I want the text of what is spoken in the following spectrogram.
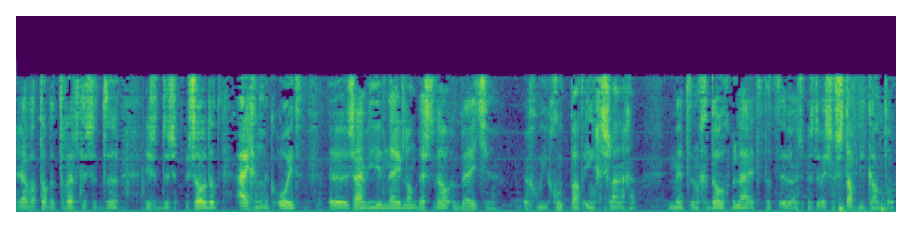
Ja, wat dat betreft is het, eh, is het dus zo dat eigenlijk ooit eh, zijn we hier in Nederland best wel een beetje een goeie, goed pad ingeslagen. Met een gedoogbeleid. Dat eh, er is een stap die kant op.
